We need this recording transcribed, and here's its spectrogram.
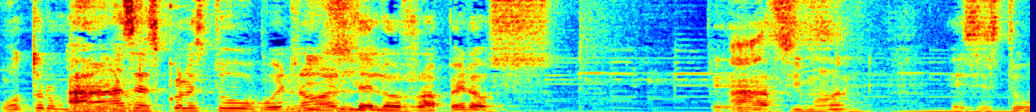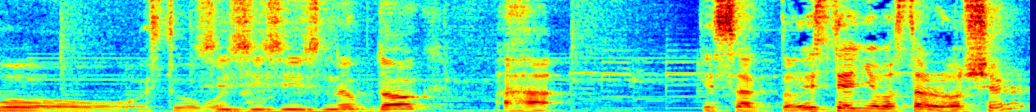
Otro moreno. Ah, ¿sabes cuál estuvo bueno? Sí, el sí. de los raperos. Ah, Simón. Ese estuvo, estuvo Sí, bueno. sí, sí, Snoop Dogg. Ajá, exacto. Este año va a estar Usher.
